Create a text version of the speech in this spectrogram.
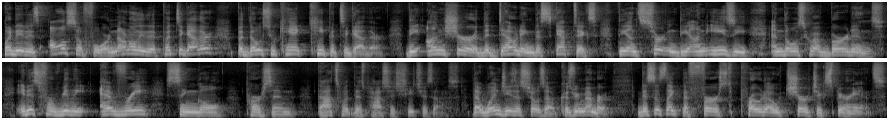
But it is also for not only the put together, but those who can't keep it together the unsure, the doubting, the skeptics, the uncertain, the uneasy, and those who have burdens. It is for really every single person. That's what this passage teaches us. That when Jesus shows up, because remember, this is like the first proto church experience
